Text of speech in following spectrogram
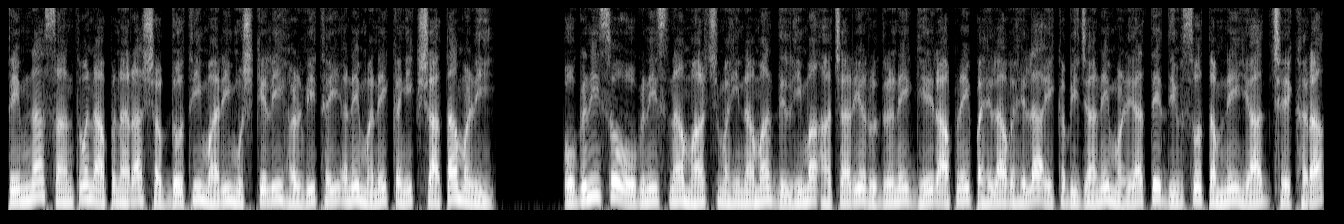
તેમના સાંત્વન આપનારા શબ્દોથી મારી મુશ્કેલી હળવી થઈ અને મને કંઈક શાતા મળી. ઓગણીસો ઓગણીસના માર્ચ મહિનામાં દિલ્હીમાં આચાર્ય રુદ્રને ઘેર આપણે પહેલા વહેલા એકબીજાને મળ્યા તે દિવસો તમને યાદ છે ખરા?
